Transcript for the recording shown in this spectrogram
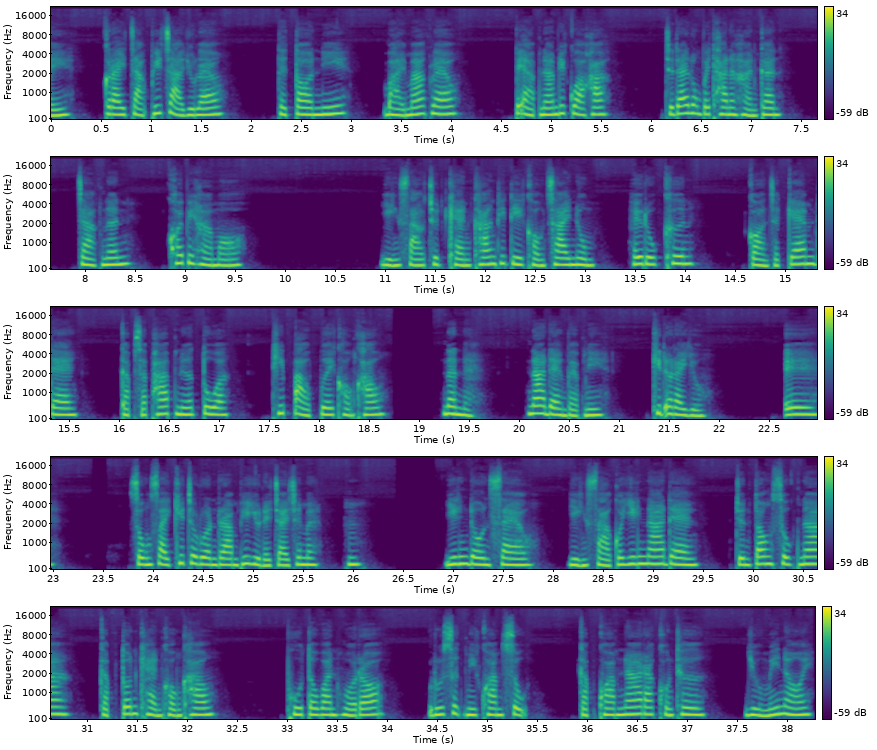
ไกลจากพี่จ๋าอยู่แล้ว แต่ตอนนี้บ่ายมากแล้ว ไปอาบน้ำดีกว่าค่ะ จะได้ลงไปทานอาหารกัน จากนั้นค่อยไปหาหมอ หญิงสาวฉุดแขนข้างที่ดีของชายหนุ่มให้ลุกขึ้น ก่อนจะแก้มแดงกับสภาพเนื้อตัวที่เปล่าเปลือยของเขา นั่นน่หน้าแดงแบบนี้ คิดอะไรอยู่ เอ สงสัยคิดจะรวนรามพี่อยู่ในใจใช่ไหมยิ่งโดนแซวหญิงสาวก็ยิ่งหน้าแดง จนต้องซุกหน้ากับต้นแขนของเขา ภูตะวันหัวเราะ รู้สึกมีความสุข กับความน่ารักของเธอ อยู่ไม่น้อย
